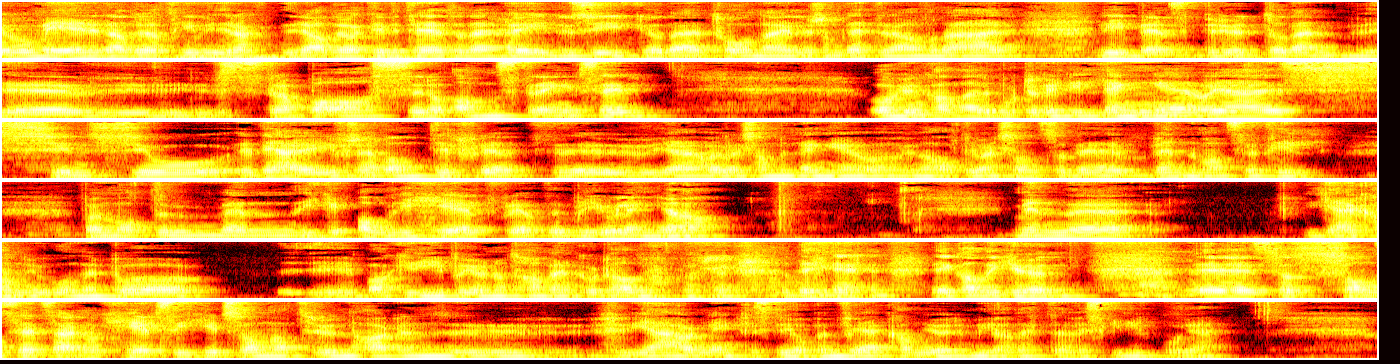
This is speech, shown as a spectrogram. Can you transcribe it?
jo mer radioaktiv, radioaktivitet, og det er høydesyke, og det er tånegler som detter av, og det er ribbensbrudd, og det er strabaser og anstrengelser. Og hun kan være borte veldig lenge, og jeg syns jo Det er jeg i og for seg vant til, for jeg har vært sammen lenge, og hun har alltid vært sånn, så det venner man seg til på en måte, men ikke aldri helt, for det blir jo lenge, da. Men eh, jeg kan jo gå ned på eh, bakeriet på hjørnet og ta meg en cortado. det, det, kan ikke hun. Eh, så sånn sett så er det nok helt sikkert sånn at hun har den Jeg har den enkleste jobben, for jeg kan gjøre mye av dette ved skrivebordet.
